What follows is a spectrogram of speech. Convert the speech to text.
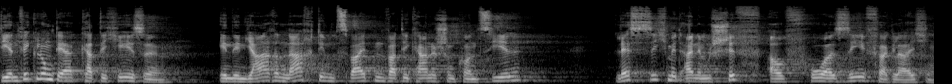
Die Entwicklung der Katechese in den Jahren nach dem Zweiten Vatikanischen Konzil lässt sich mit einem Schiff auf hoher See vergleichen,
